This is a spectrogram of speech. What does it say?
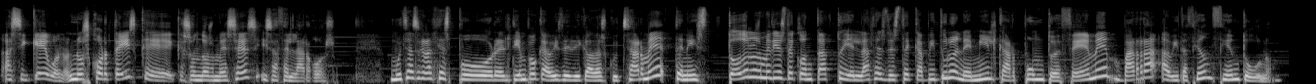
Así que, bueno, no os cortéis, que, que son dos meses y se hacen largos. Muchas gracias por el tiempo que habéis dedicado a escucharme. Tenéis todos los medios de contacto y enlaces de este capítulo en emilcar.fm barra habitación 101.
